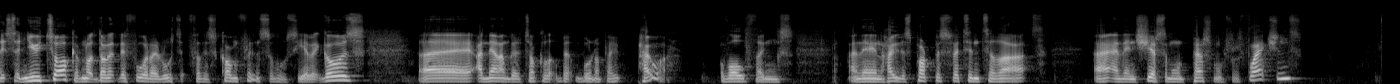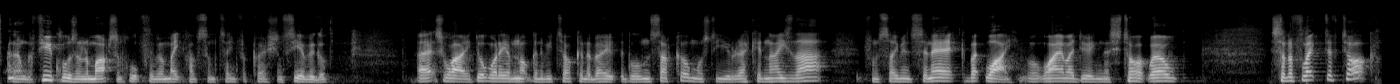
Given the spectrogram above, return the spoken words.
It's a new talk, I've not done it before, I wrote it for this conference, so we'll see how it goes. Uh, and then I'm going to talk a little bit more about power, of all things and then how does purpose fit into that, uh, and then share some own personal reflections. And then a few closing remarks, and hopefully we might have some time for questions. See how we go. Uh, that's why, don't worry, I'm not going to be talking about the Golden Circle. Most of you recognise that from Simon Sinek. But why? Well, why am I doing this talk? Well, it's a reflective talk.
